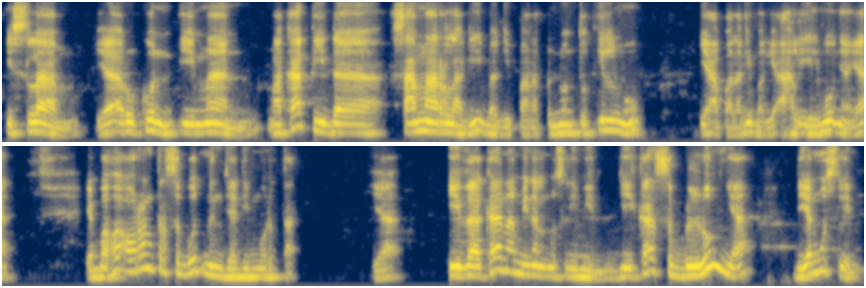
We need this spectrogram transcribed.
Islam, ya rukun iman, maka tidak samar lagi bagi para penuntut ilmu, ya apalagi bagi ahli ilmunya ya, ya bahwa orang tersebut menjadi murtad, ya idza kana minal muslimin, jika sebelumnya dia muslim.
